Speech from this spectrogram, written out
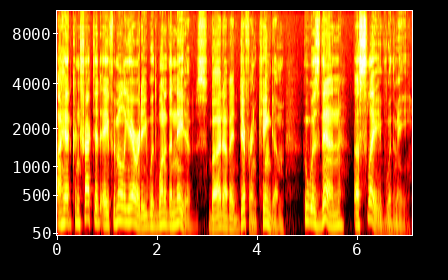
I had contracted a familiarity with one of the natives, but of a different kingdom, who was then a slave with me.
